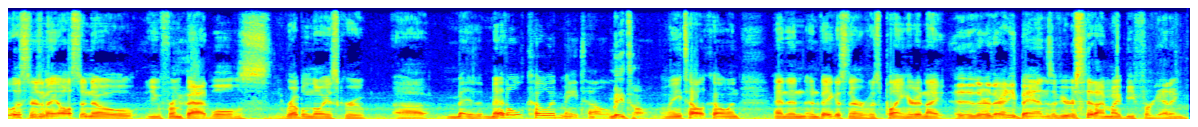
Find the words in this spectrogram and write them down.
listeners may also know you from Bad Wolves, Rebel Noise Group, uh, Me- is it Metal Cohen, Maytal, Maytal. Maytal Cohen, and then and Vegas Nerve, who's playing here tonight. Are there any bands of yours that I might be forgetting?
